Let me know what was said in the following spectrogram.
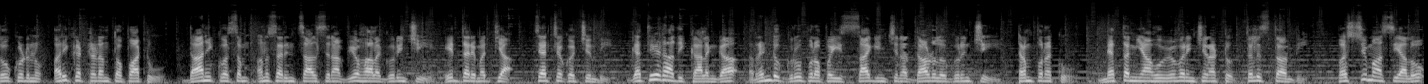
దూకుడును అరికట్టడంతో పాటు దానికోసం అనుసరించాల్సిన వ్యూహాల గురించి ఇద్దరి మధ్య చర్చకొచ్చింది. గతేడాది కాలంగా రెండు గ్రూపులపై సాగించిన దాడుల గురించి ట్రంపునకు నెతన్యాహు వివరించినట్టు తెలుస్తోంది. పశ్చిమాసియాలో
